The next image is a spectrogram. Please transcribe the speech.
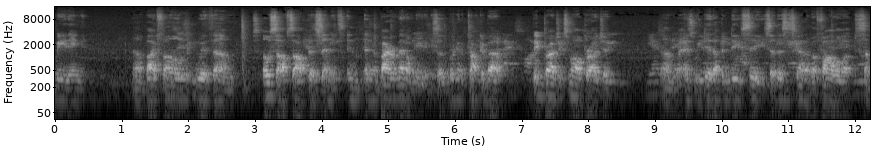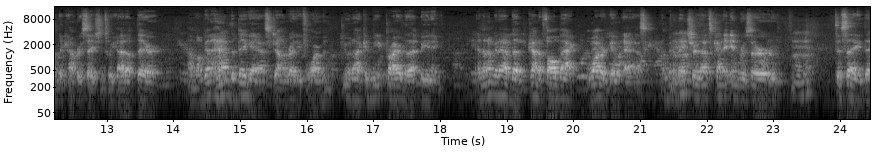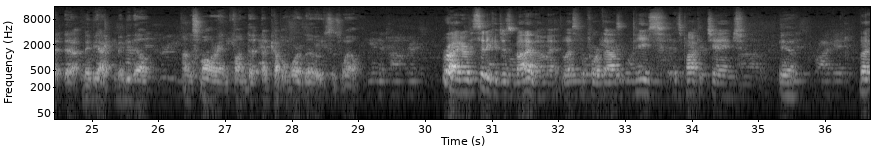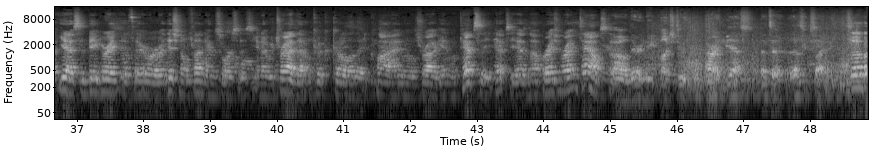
meeting uh, by phone with um, Ossoff's office and it's an environmental meeting. So we're gonna talk about big project, small project, um, as we did up in DC. So this is kind of a follow-up to some of the conversations we had up there. Um, I'm gonna have the big ask, John, ready for him, and you and I can meet prior to that meeting. And then I'm gonna have the kind of fallback water goat ask. I'm gonna make sure that's kind of in reserve to say that uh, maybe I, maybe they'll, on the smaller end, fund a, a couple more of those as well. Right, or the city could just buy them at less than four thousand a piece, it's pocket change. Yeah. But yes, it'd be great if there were additional funding sources, you know, we tried that with Coca-Cola, they declined, we'll try again with Pepsi, Pepsi has an operation right in town still. Oh, they're a neat bunch too. All right, yes, that's a, that's exciting. So,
